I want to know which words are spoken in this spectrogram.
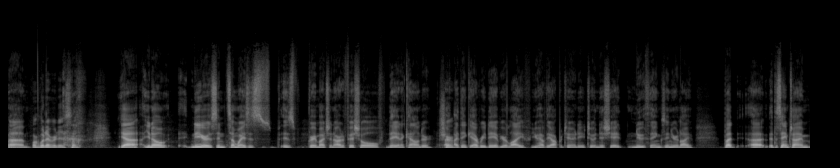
or, Um, or whatever it is. Yeah, you know, New Year's in some ways is is very much an artificial day in a calendar. Sure. I, I think every day of your life you have the opportunity to initiate new things in your life. But uh, at the same time,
